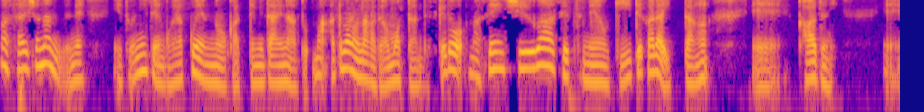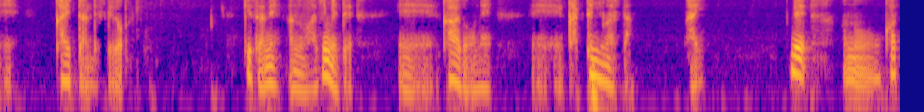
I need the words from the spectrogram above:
まあ最初なんでね、えっ、ー、と、2500円のを買ってみたいなと、まあ頭の中では思ったんですけど、まあ先週は説明を聞いてから一旦、えー、買わずに、えー、帰ったんですけど、今朝ね、あの、初めて、えー、カードをね、えー、買ってみました。はい。で、あの、買っ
